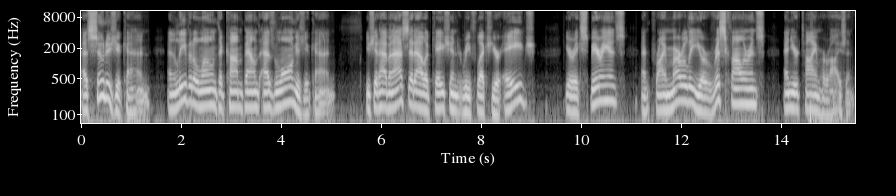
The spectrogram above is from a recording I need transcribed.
as soon as you can, and leave it alone to compound as long as you can. You should have an asset allocation that reflects your age, your experience, and primarily your risk tolerance and your time horizon.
